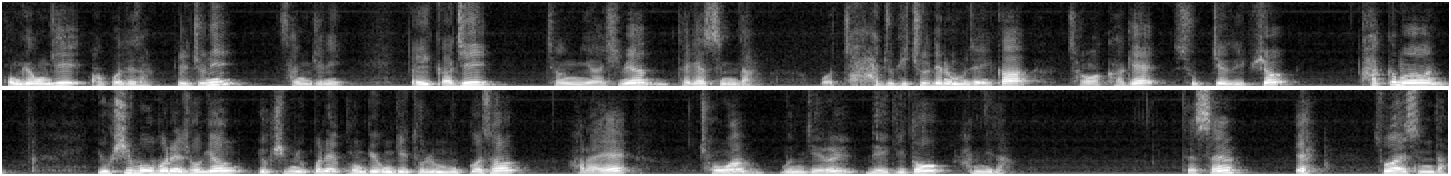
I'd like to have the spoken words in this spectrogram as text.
공개공지 확보 대상 1준위 상준위 여기까지 정리하시면 되겠습니다. 뭐 자주 기출되는 문제니까 정확하게 숙지해 두십시오. 가끔은 65번의 조경, 66번의 공개공지 둘을 묶어서 하나의 종합 문제를 내기도 합니다. 됐어요? 예, 수고하셨습니다.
